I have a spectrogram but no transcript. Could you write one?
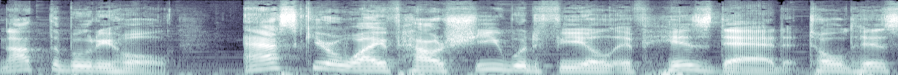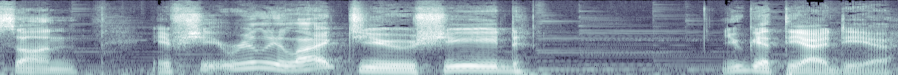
not the booty hole. Ask your wife how she would feel if his dad told his son, if she really liked you, she'd. You get the idea.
